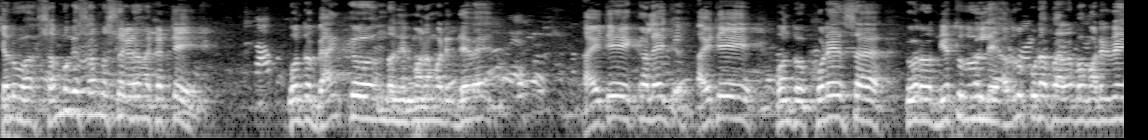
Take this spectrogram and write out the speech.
ಕೆಲವು ಸಮಗ್ರ ಸಂಸ್ಥೆಗಳನ್ನು ಕಟ್ಟಿ ಒಂದು ಬ್ಯಾಂಕ್ ಒಂದು ನಿರ್ಮಾಣ ಮಾಡಿದ್ದೇವೆ. I T I college, I T I ಒಂದು ಕೊಡೇಸ್ ಇವರ ನೇತೃತ್ವದಲ್ಲಿ ಅದರೂ ಕೂಡ ಪ್ರಾರಂಭ ಮಾಡಿದ್ವಿ.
